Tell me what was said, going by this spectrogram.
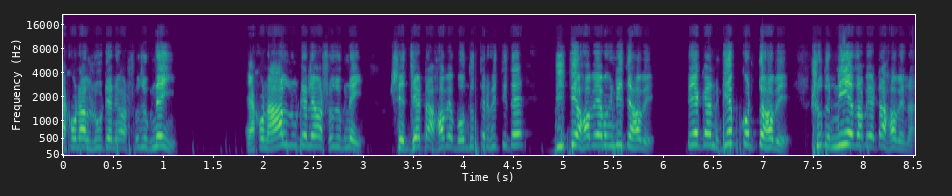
এখন আর লুটে নেওয়ার সুযোগ নেই। এখন আর লুটে নেওয়ার সুযোগ নেই। সে যেটা হবে বন্ধুত্বের ভিত্তিতে দিতে হবে এবং নিতে হবে। টেক অ্যান্ড গিভ করতে হবে। শুধু নিয়ে যাবে এটা হবে না।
